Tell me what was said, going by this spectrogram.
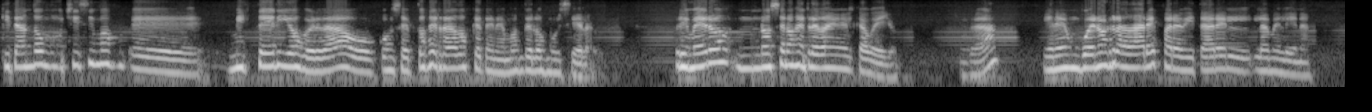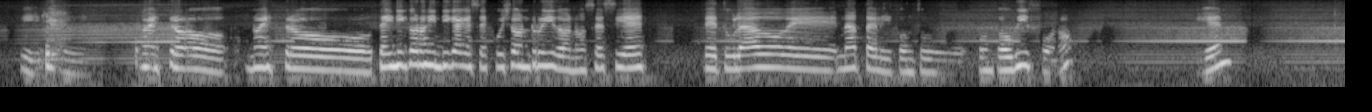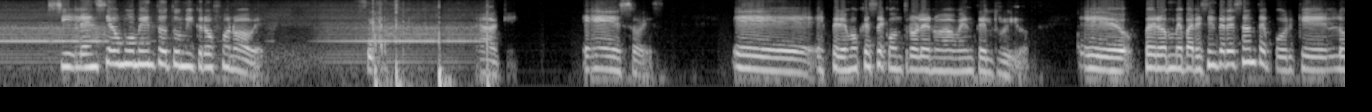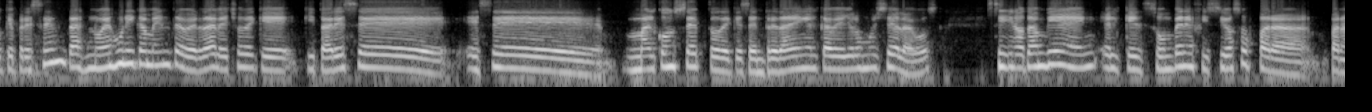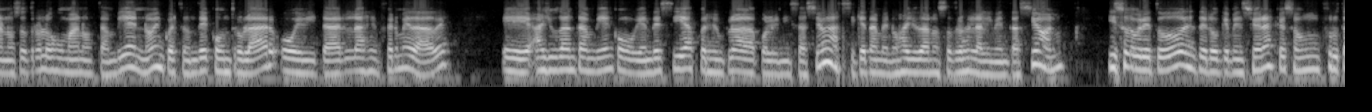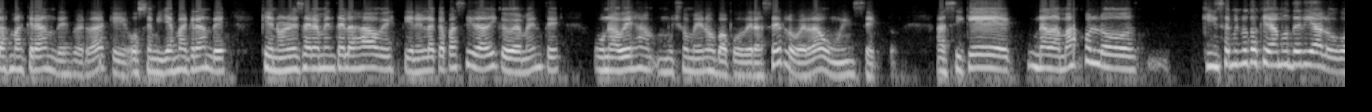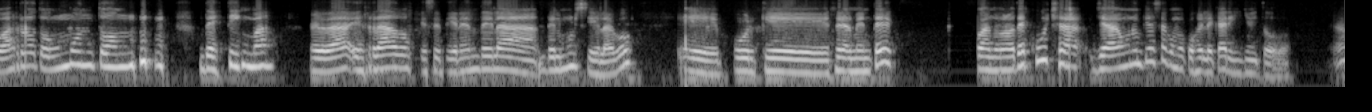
quitando muchísimos eh, misterios, ¿verdad? O conceptos errados que tenemos de los murciélagos. Primero, no se nos enredan en el cabello, ¿verdad? Tienen buenos radares para evitar la melena. Sí, eh, nuestro, nuestro técnico nos indica que se escucha un ruido, no sé si es de tu lado de Natalie con tu, con tu audífono. Bien. Silencia un momento tu micrófono a ver. Sí. Aquí. Eso es. Eh, esperemos que se controle nuevamente el ruido. Eh, pero me parece interesante porque lo que presentas no es únicamente, ¿verdad?, el hecho de que quitar ese, ese mal concepto de que se enredan en el cabello los murciélagos, sino también el que son beneficiosos para, para nosotros los humanos también, ¿no? En cuestión de controlar o evitar las enfermedades. Eh, ayudan también, como bien decías, por ejemplo, a la polinización, así que también nos ayuda a nosotros en la alimentación y sobre todo desde lo que mencionas que son frutas más grandes, ¿verdad? Que, o semillas más grandes, que no necesariamente las aves tienen la capacidad y que obviamente una abeja mucho menos va a poder hacerlo, ¿verdad? O un insecto. Así que nada más con los 15 minutos que llevamos de diálogo, has roto un montón de estigmas, ¿verdad? Errados que se tienen de la, del murciélago, eh, porque realmente cuando uno te escucha, ya uno empieza como a cogerle cariño y todo.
